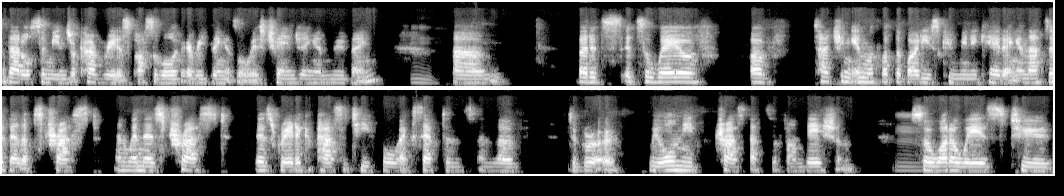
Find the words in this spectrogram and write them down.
that also means recovery is possible if everything is always changing and moving. Mm. Um, but it's it's a way of of touching in with what the body is communicating, and that develops trust. And when there's trust, there's greater capacity for acceptance and love to grow. We all need trust. That's the foundation. Mm. So, what are ways to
